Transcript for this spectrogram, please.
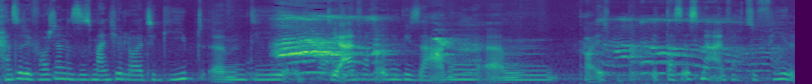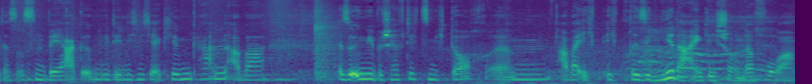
kannst du dir vorstellen, dass es manche Leute gibt, ähm, die, die einfach irgendwie sagen, ähm, boah, ich, das ist mir einfach zu viel. Das ist ein Berg, irgendwie, den ich nicht erklimmen kann, aber also irgendwie beschäftigt es mich doch. Ähm, aber ich, ich resigniere da eigentlich schon davor.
